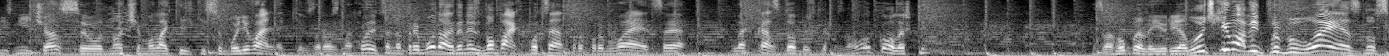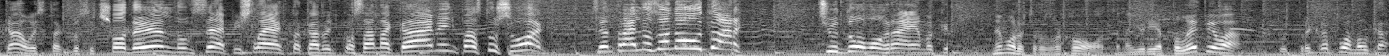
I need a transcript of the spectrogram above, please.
Пізній час все одно чимала кількість уболівальників зараз знаходиться на трибунах. Денис Бабак по центру пробиває. Це легка здобич. для Знову колешки. Загубили Юрія Лучківа. Він пробиває з носка. Ось так досить один. Ну все, пішла, як то кажуть, коса на камінь. Пастушок. Центральну зону удар. Чудово граємо. Не можуть розраховувати на Юрія Пилипєва. Тут прикра помилка.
